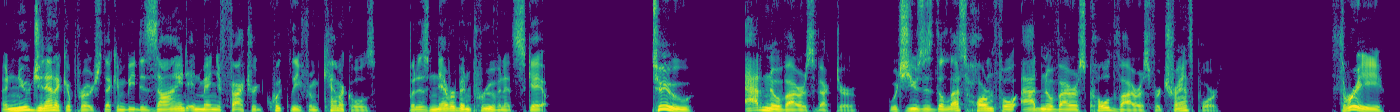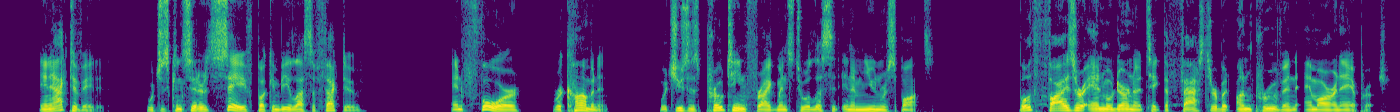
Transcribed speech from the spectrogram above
a new genetic approach that can be designed and manufactured quickly from chemicals but has never been proven at scale. Two, adenovirus vector, which uses the less harmful adenovirus cold virus for transport. Three, inactivated, which is considered safe but can be less effective. And four, recombinant, which uses protein fragments to elicit an immune response. Both Pfizer and Moderna take the faster but unproven mRNA approach.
